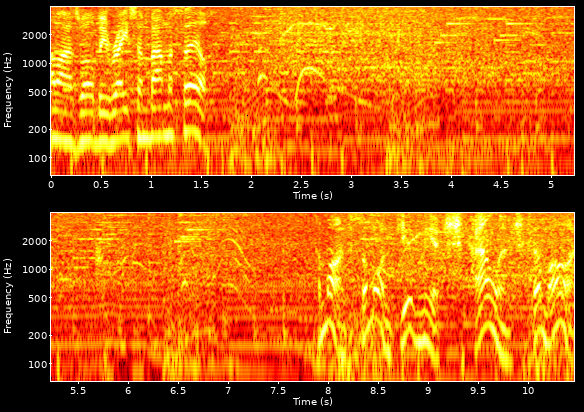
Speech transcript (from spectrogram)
I might as well be racing by myself. Come on, someone give me a challenge. Come on.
